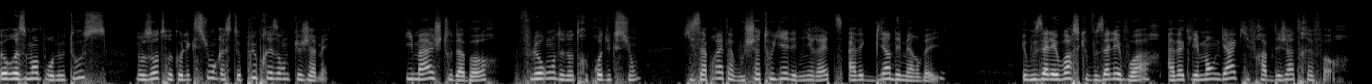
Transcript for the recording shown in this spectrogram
Heureusement pour nous tous, nos autres collections restent plus présentes que jamais. Images tout d'abord, fleuron de notre production, qui s'apprête à vous chatouiller les mirettes avec bien des merveilles. Et vous allez voir ce que vous allez voir avec les mangas qui frappent déjà très fort.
